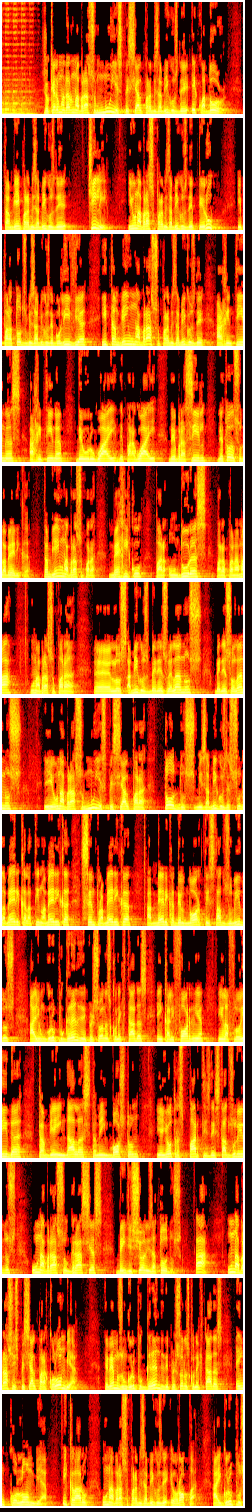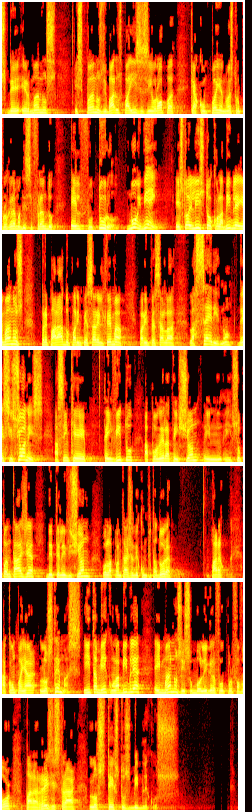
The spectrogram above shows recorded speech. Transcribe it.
Eu quero mandar um abraço muito especial para meus amigos de Equador, também para meus amigos de Chile e um abraço para meus amigos de Peru e para todos meus amigos de Bolívia e também um abraço para meus amigos de Argentinas, Argentina, de Uruguai, de Paraguai, de Brasil, de toda a Sudamérica. Também um abraço para México, para Honduras, para Panamá, um abraço para eh, os amigos venezuelanos, venezolanos e um abraço muito especial para todos meus amigos de Sudamérica, Latinoamérica, Centroamérica, América del Norte, Estados Unidos. Há um grupo grande de pessoas conectadas em Califórnia, em La Florida, também em Dallas, também em Boston e em outras partes de Estados Unidos. Um abraço, graças, bendições a todos. Ah, um abraço especial para a Colômbia. Temos um grupo grande de pessoas conectadas em Colômbia. E claro, um abraço para meus amigos de Europa. Há grupos de hermanos hispanos de vários países em Europa que acompanham nosso programa Decifrando el Futuro. Muito bem. Estou listo com a Bíblia em manos, preparado para começar o tema, para começar a série, ¿no? Decisiones. Assim que te invito a poner atenção em, sua pantalla de televisão ou a pantalla de computadora para acompanhar os temas. E também com a Bíblia em manos e seu bolígrafo, por favor, para registrar os textos bíblicos.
